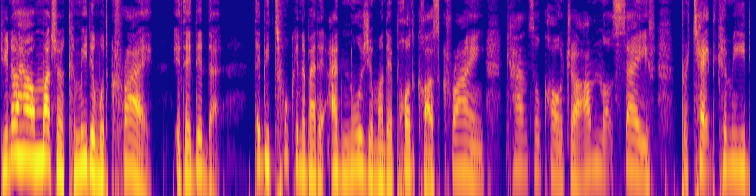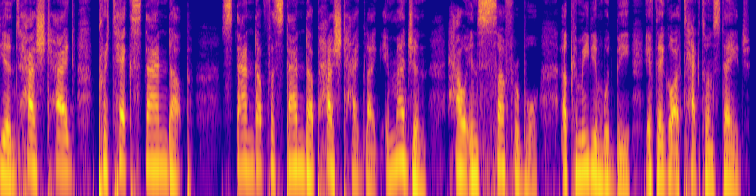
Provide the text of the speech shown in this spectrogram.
Do you know how much a comedian would cry if they did that? They'd be talking about it ad nauseum on their podcast, crying, cancel culture, I'm not safe, protect comedians, hashtag protect stand up, stand up for stand up, hashtag. Like, imagine how insufferable a comedian would be if they got attacked on stage.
